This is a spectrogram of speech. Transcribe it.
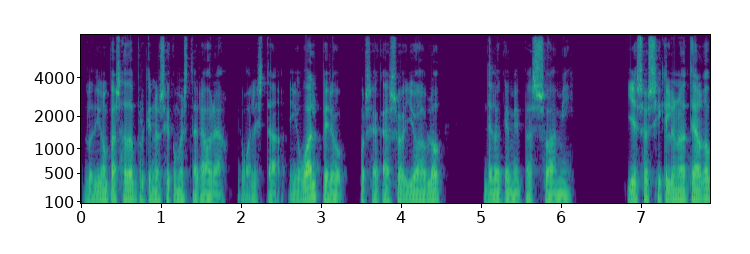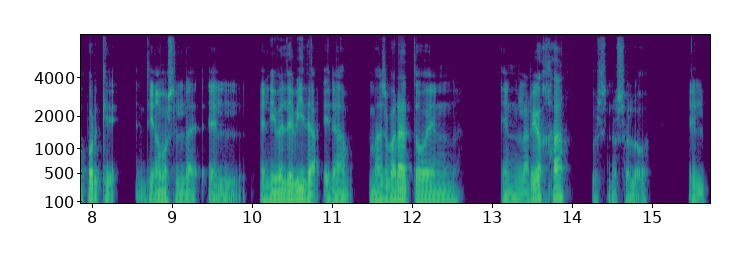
Lo digo en pasado porque no sé cómo estará ahora. Igual está igual, pero por si acaso yo hablo de lo que me pasó a mí. Y eso sí que lo noté algo porque, digamos, el, nivel de vida era más barato en, en, La Rioja, pues no solo el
